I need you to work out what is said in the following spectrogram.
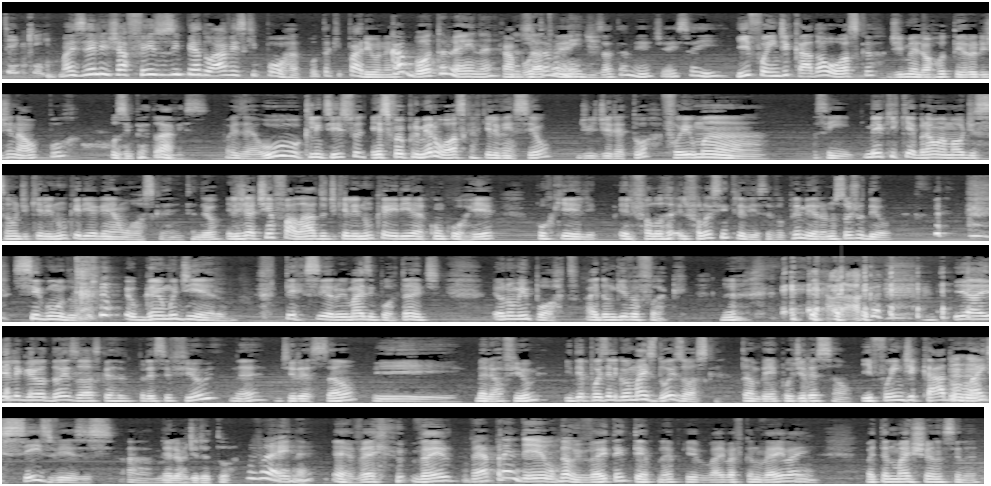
Mas ele já fez os imperdoáveis que, porra, puta que pariu, né? Acabou também, né? Acabou também, exatamente, é isso aí. E foi indicado ao Oscar de melhor roteiro original por Os Imperdoáveis. Pois é, o Clint Eastwood, esse foi o primeiro Oscar que ele venceu de diretor. Foi uma assim, meio que quebrar uma maldição de que ele nunca iria ganhar um Oscar, entendeu? Ele já tinha falado de que ele nunca iria concorrer porque ele ele falou, ele falou isso em entrevista, ele falou, primeiro, eu não sou judeu. Segundo, eu ganho muito dinheiro. Terceiro e mais importante, eu não me importo. I don't give a fuck. Né? Caraca. E aí ele ganhou dois Oscars por esse filme, né? Direção e melhor filme. E depois ele ganhou mais dois Oscars também por direção. E foi indicado Uhum. mais seis vezes a melhor diretor. Véi, né? É, velho. velho aprendeu. não, e velho tem tempo, né? Porque vai, vai ficando velho e vai, Hum. vai tendo mais chance, né?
